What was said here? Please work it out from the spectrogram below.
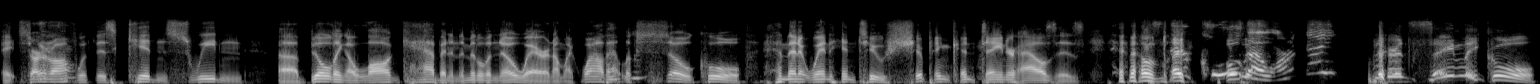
it started off with this kid in sweden uh, building a log cabin in the middle of nowhere and i'm like wow that looks so cool and then it went into shipping container houses and i was They're like cool though, aren't they? they're insanely cool.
